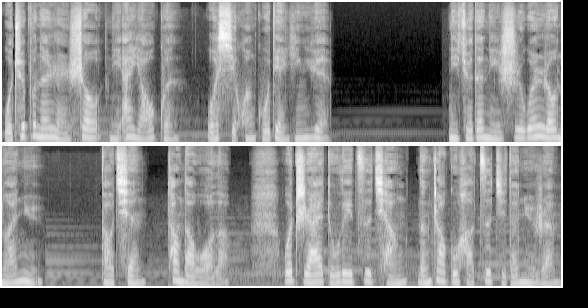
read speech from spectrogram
我却不能忍受你爱摇滚，我喜欢古典音乐。你觉得你是温柔暖女，抱歉，烫到我了。我只爱独立自强、能照顾好自己的女人。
